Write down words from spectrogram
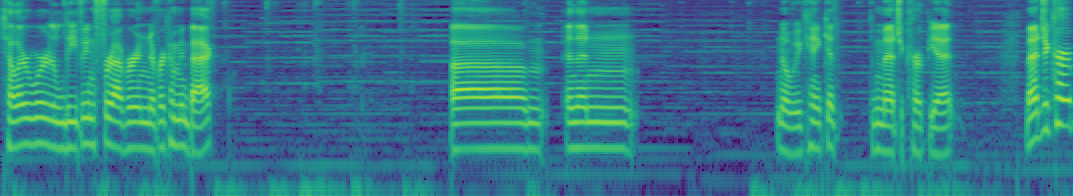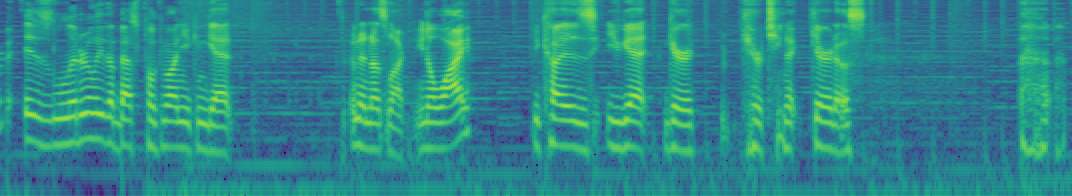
Tell her we're leaving forever and never coming back. Um, and then... No, we can't get the Magikarp yet. Magikarp is literally the best Pokemon you can get in a Nuzlocke. You know why? Because you get Gar Giratina, Gyarados.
